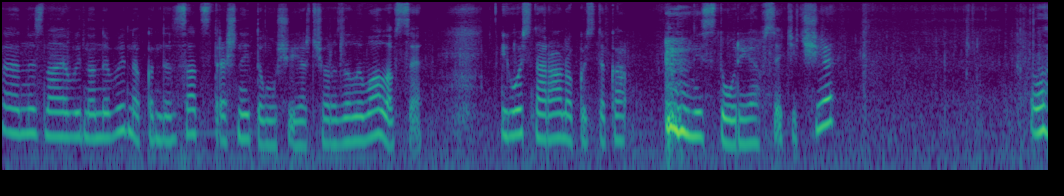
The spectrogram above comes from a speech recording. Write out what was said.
е, не знаю, видно, не видно. Конденсат страшний, тому що я вчора заливала все. І ось на ранок ось така історія. Все тече. Ой,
